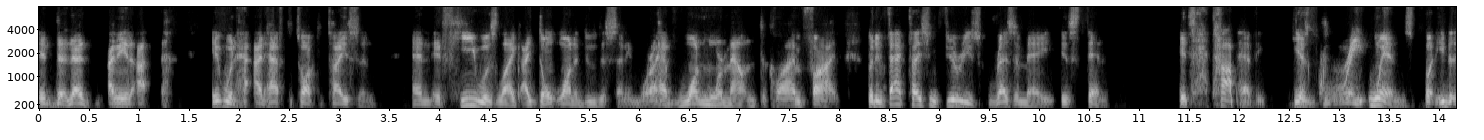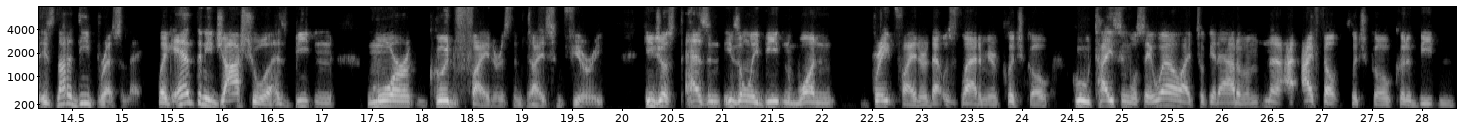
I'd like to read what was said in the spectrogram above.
It that I mean, I, it would. I'd have to talk to Tyson and if he was like, I don't want to do this anymore, I have one more mountain to climb, fine. But in fact, Tyson Fury's resume is thin, it's top heavy. He has great wins, but he, he's not a deep resume. Like Anthony Joshua has beaten more good fighters than Tyson Fury. He just hasn't, he's only beaten one great fighter. That was Vladimir Klitschko, who Tyson will say, well, I took it out of him. No, I, I, felt Klitschko could have beaten.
